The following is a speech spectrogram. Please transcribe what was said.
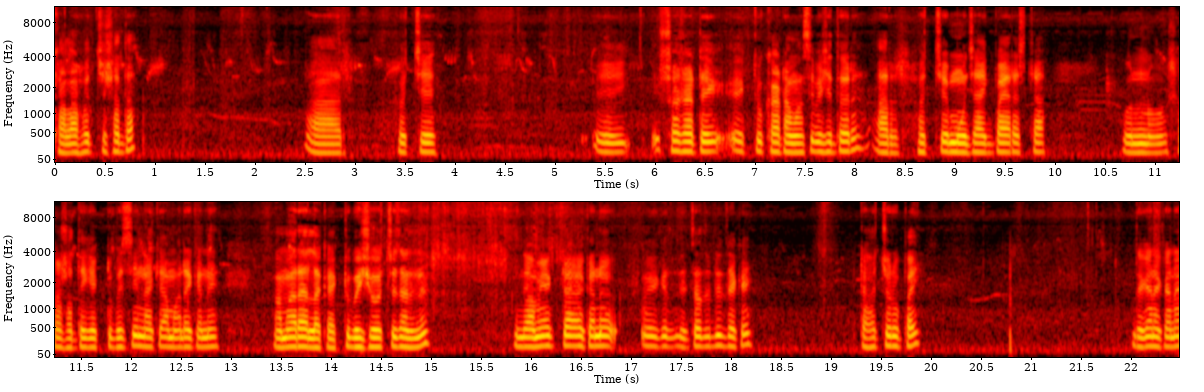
কালার হচ্ছে সাদা। আর হচ্ছে এই শশাতে একটু কাটা মাছি বেশি ধরে। আর হচ্ছে মোজাইক ভাইরাসটা অন্য শশা থেকে একটু বেশি, নাকি আমার এখানে আমার এলাকা, একটু বেশি হচ্ছে, জানি না। কিন্তু আমি একটা এখানে ওই চাদুটি দেখাই। এটা হচ্ছে রূপাই। দেখেন এখানে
